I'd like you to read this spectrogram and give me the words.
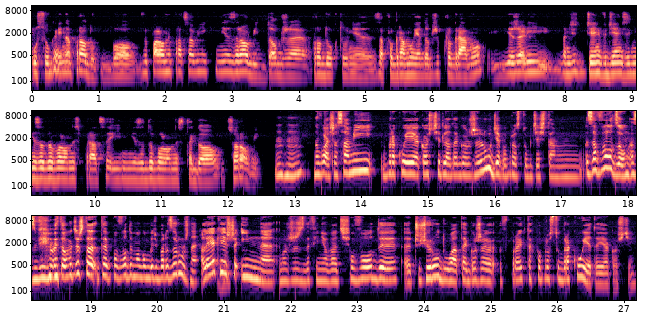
usługę i na produkt, bo wypalony pracownik nie zrobi dobrze produktu, nie zaprogramuje dobrze programu, jeżeli będzie dzień w dzień niezadowolony z pracy i niezadowolony z tego, co robi. Mhm. No właśnie, czasami brakuje jakości, dlatego że ludzie po prostu gdzieś tam zawodzą, nazwijmy to, chociaż te, te powody mogą być bardzo różne. Ale jakie jeszcze inne możesz zdefiniować powody e, czy źródła tego, że w projektach po prostu brakuje tej jakości?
